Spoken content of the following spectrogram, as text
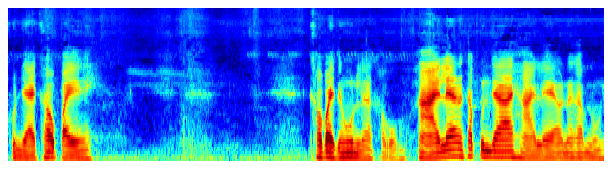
คุณยายเข้าไป เข้าไปทางนู้นแล้วครับผม หายแล้วนะครับ คุณยายหายแล้วนะครับนุ่น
